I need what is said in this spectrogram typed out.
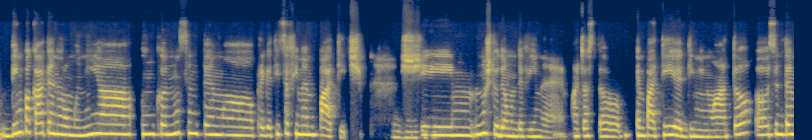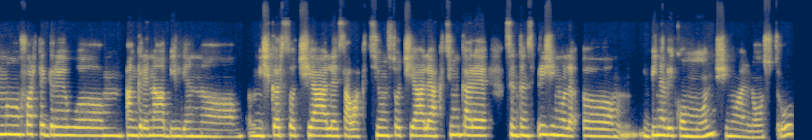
din păcate, în România încă nu suntem uh, pregătiți să fim empatici. Mm-hmm. Și nu știu de unde vine această empatie diminuată. Uh, suntem foarte greu angrenabili în mișcări sociale sau acțiuni sociale, acțiuni care sunt în sprijinul binelui comun și nu al nostru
